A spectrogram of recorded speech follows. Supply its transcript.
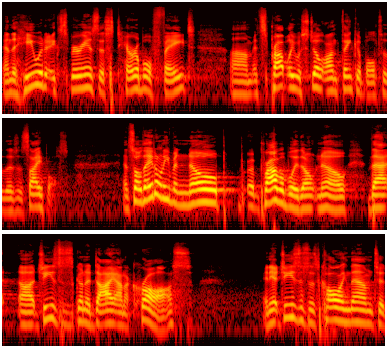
and that he would experience this terrible fate, um, it's probably was still unthinkable to the disciples. And so they don't even know, probably don't know, that uh, Jesus is going to die on a cross. And yet Jesus is calling them to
